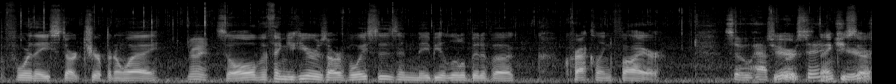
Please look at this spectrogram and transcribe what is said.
before they start chirping away. Right. So all the thing you hear is our voices and maybe a little bit of a crackling fire. So happy Cheers. birthday! Thank you, sir.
